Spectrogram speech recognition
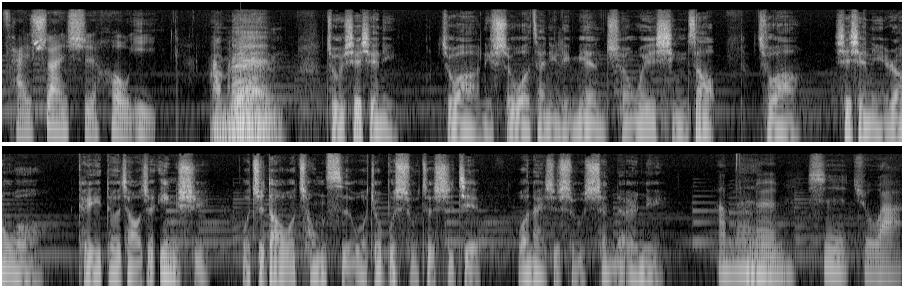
才算是后裔。阿门。主，谢谢你，主啊，你使我在你里面成为新造。主啊，谢谢你让我可以得着这应许。我知道我从此我就不属这世界。我乃是属神的儿女，阿门。是主啊，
